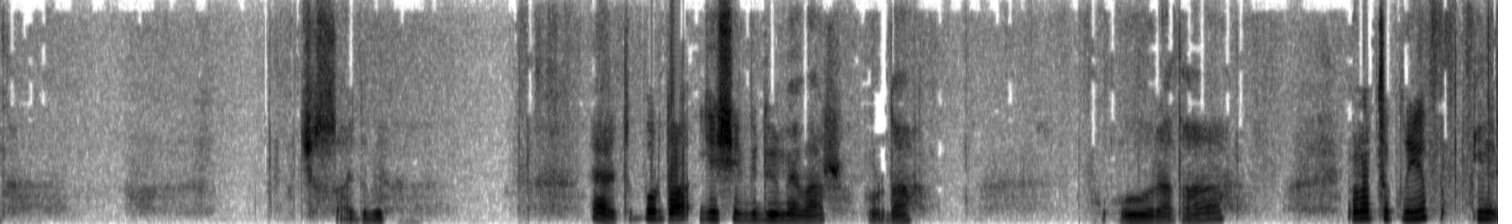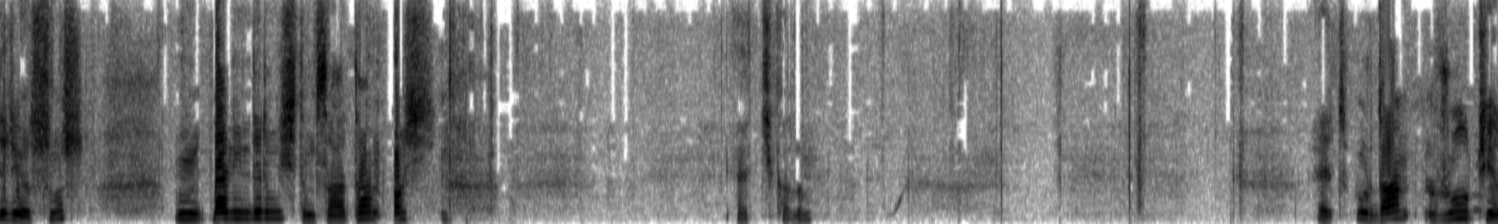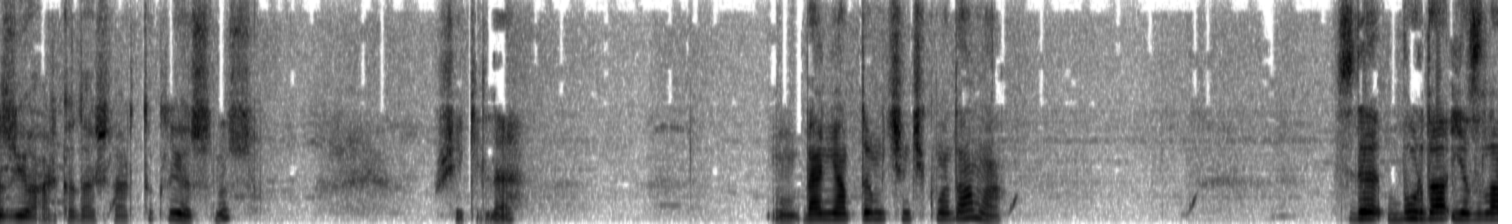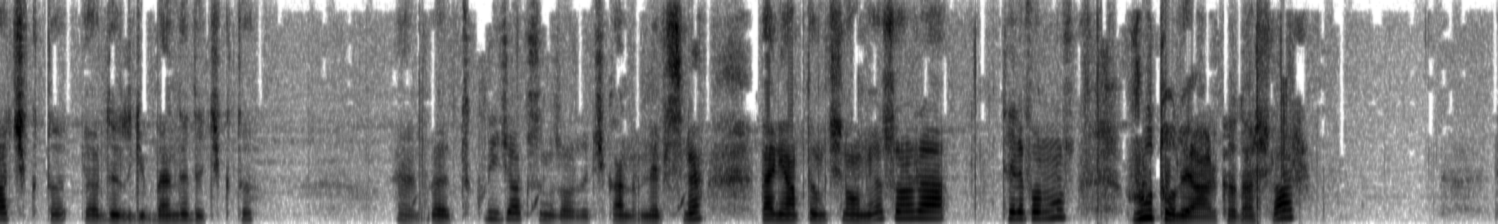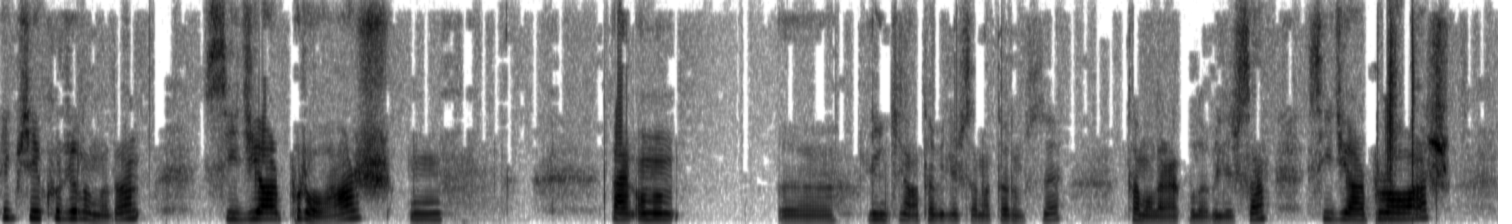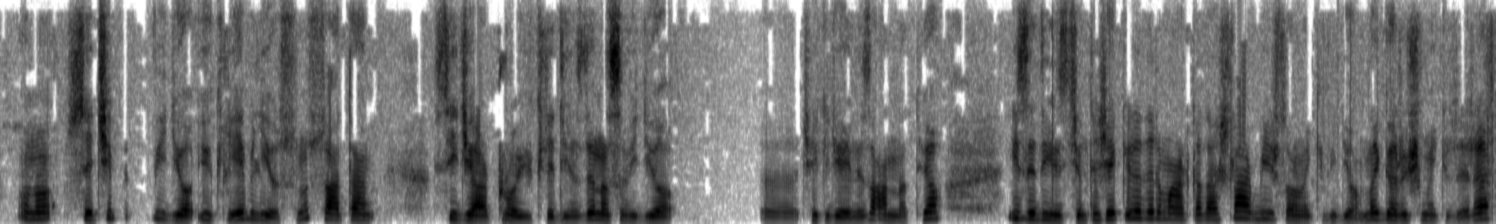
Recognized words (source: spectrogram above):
Açılsaydı bir. Evet. Burada yeşil bir düğme var. Burada. Burada. Ona tıklayıp indiriyorsunuz. Hmm, Ben indirmiştim zaten. Aş evet çıkalım. Evet buradan root yazıyor arkadaşlar. Tıklıyorsunuz. Bu şekilde. Ben yaptığım için çıkmadı ama Sizde burada yazılar çıktı. Gördüğünüz gibi bende de çıktı. Yani böyle tıklayacaksınız orada çıkanların hepsine. Ben yaptığım için olmuyor. Sonra telefonumuz root oluyor arkadaşlar. Pek bir şey kurcalamadan CGR Pro var. Hmm. Ben onun e, linkini atabilirsem atarım size. Tam olarak bulabilirsem. CGR Pro var. Onu seçip video yükleyebiliyorsunuz. Zaten CGR Pro yüklediğinizde nasıl video e, çekeceğinizi anlatıyor. İzlediğiniz için teşekkür ederim arkadaşlar. Bir sonraki videomda görüşmek üzere.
